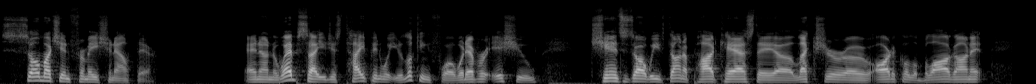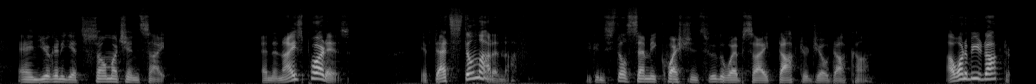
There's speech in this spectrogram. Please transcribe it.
So much information out there. And on the website, you just type in what you're looking for, whatever issue. Chances are we've done a podcast, a, a lecture, an article, a blog on it and you're going to get so much insight. And the nice part is, if that's still not enough, you can still send me questions through the website, drjoe.com. I want to be your doctor.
